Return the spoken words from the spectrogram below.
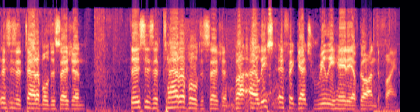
This is a terrible decision. This is a terrible decision. But at least if it gets really hairy, I've got undefined.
